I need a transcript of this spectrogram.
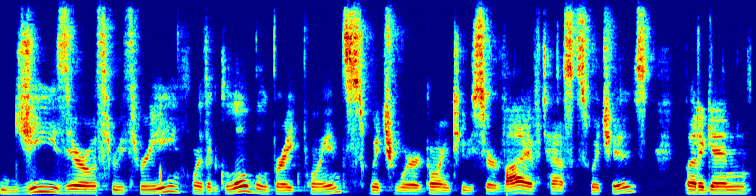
G0 through 3 were the global breakpoints, which were going to survive task switches. But again,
